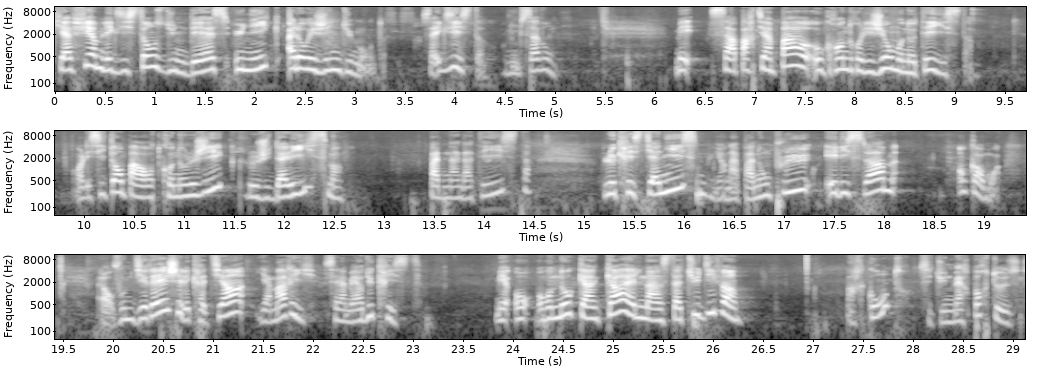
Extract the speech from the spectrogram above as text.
qui affirme l'existence d'une déesse unique à l'origine du monde. Ça existe, nous le savons. Mais ça appartient pas aux grandes religions monothéistes en les citant par ordre chronologique, le judaïsme, pas de nanathéiste, le christianisme, il n'y en a pas non plus, et l'islam, encore moins. Alors vous me direz, chez les chrétiens, il y a Marie, c'est la mère du Christ. Mais en, en aucun cas, elle n'a un statut divin. Par contre, c'est une mère porteuse.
